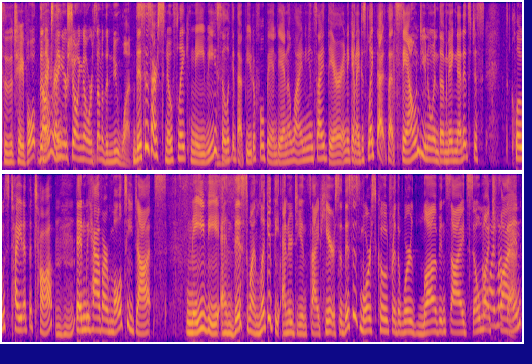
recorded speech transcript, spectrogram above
to the table. The All next right. thing you're showing, though, are some of the new ones. This is our Snowflake Navy. Mm -hmm. So look at that beautiful bandana lining inside there. And again, I just like that, that sound, you know, when the magnetics just close tight at the top. Mm -hmm. Then we have our multi-dots navy. And this one, look at the energy inside here. So this is Morse code for the word love inside. So oh, much oh, fun. That.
